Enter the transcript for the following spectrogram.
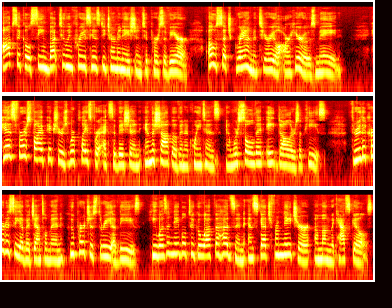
Obstacles seemed but to increase his determination to persevere. Oh, such grand material our heroes made! His first five pictures were placed for exhibition in the shop of an acquaintance, and were sold at eight dollars apiece. Through the courtesy of a gentleman who purchased three of these, he was enabled to go up the Hudson and sketch from nature among the Catskills.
